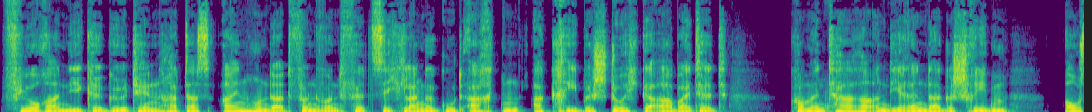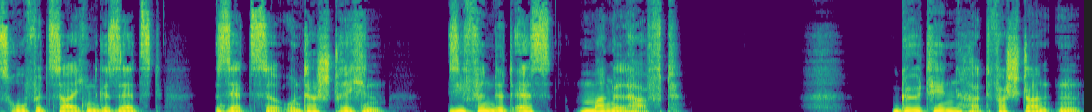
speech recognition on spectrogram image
Flora Nike Goethin hat das 145 lange Gutachten akribisch durchgearbeitet Kommentare an die Ränder geschrieben, Ausrufezeichen gesetzt, Sätze unterstrichen. Sie findet es mangelhaft. Goethin hat verstanden.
